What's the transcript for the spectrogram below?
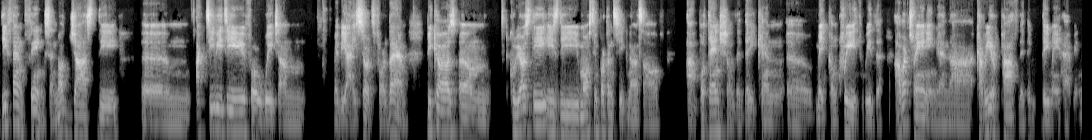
different things and not just the um, activity for which I'm maybe I search for them. Because um, curiosity is the most important signals of a potential that they can uh, make concrete with our training and career path that they, they may have in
